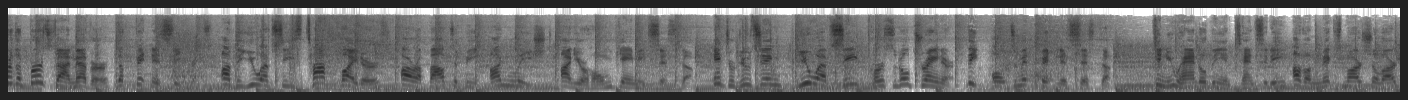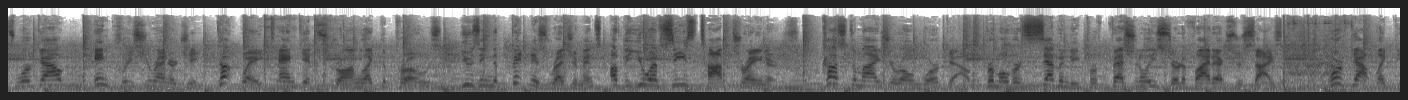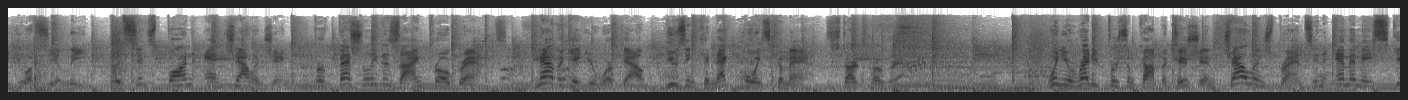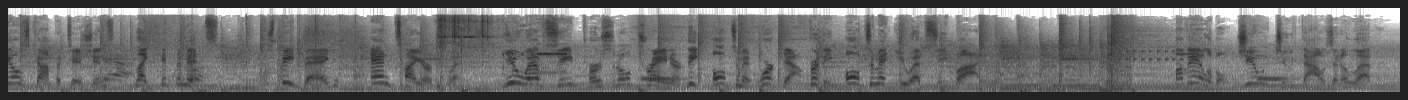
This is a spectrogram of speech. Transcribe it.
For the first time ever, the fitness secrets of the UFC's top fighters are about to be unleashed on your home gaming system. Introducing UFC Personal Trainer, the ultimate fitness system. Can you handle the intensity of a mixed martial arts workout? Increase your energy, cut weight, and get strong like the pros using the fitness regimens of the UFC's top trainers. Customize your own workout from over 70 professionally certified exercises. Work out like the UFC Elite with six fun and challenging, professionally designed programs. Navigate your workout using Kinect voice commands. Start program. When you're ready for some competition, challenge friends in MMA skills competitions like Hit the Mitts, Speed Bag, and Tire Flips. UFC Personal Trainer, the ultimate workout for the ultimate UFC body. Available June 2011.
